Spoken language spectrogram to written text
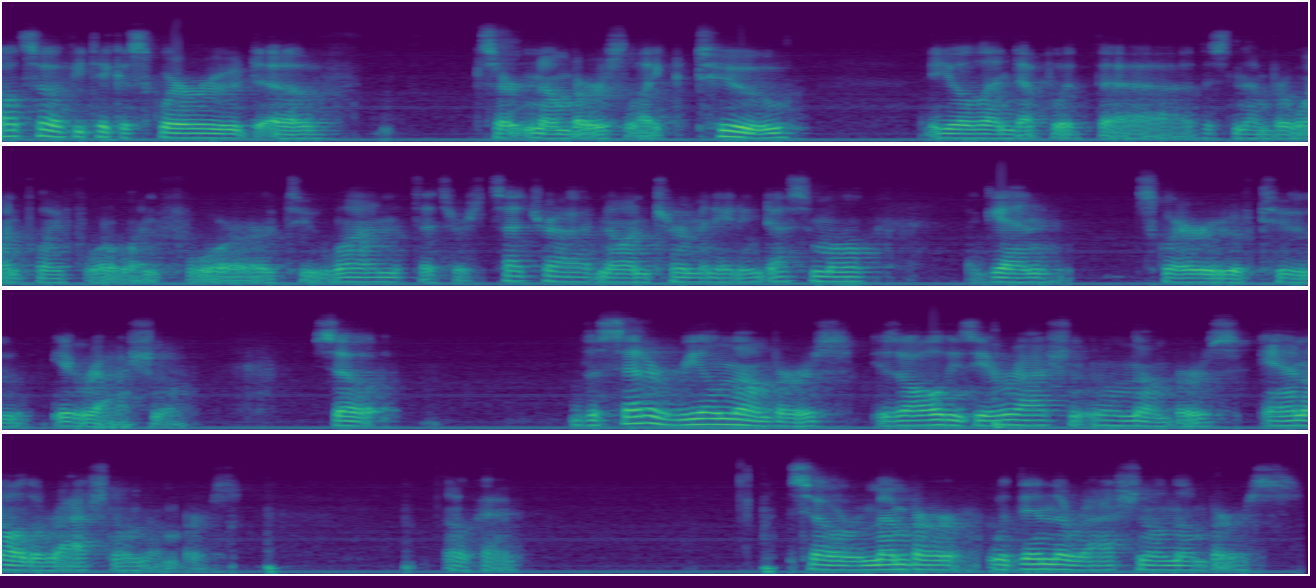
Also, if you take a square root of certain numbers like 2, you'll end up with uh, this number 1.41421, etc., etc., non-terminating decimal. Again, square root of 2, irrational. So the set of real numbers is all these irrational numbers and all the rational numbers. Okay. So remember, within the rational numbers,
